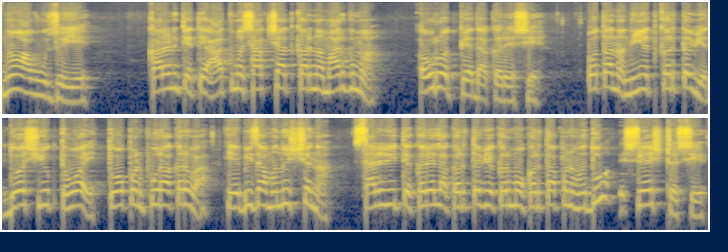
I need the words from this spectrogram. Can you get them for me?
ન આવવું જોઈએ. કારણ કે તે આત્મ સાક્ષાત્કારના માર્ગમાં અવરોધ પેદા કરે છે. પોતાના નિયત કર્તવ્ય દોષયુક્ત હોય તો પણ પૂરા કરવા એ બીજા મનુષ્યના સારી રીતે કરેલા કર્તવ્ય કર્મો કરતાં પણ વધુ શ્રેષ્ઠ છે.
